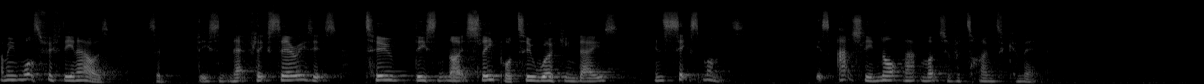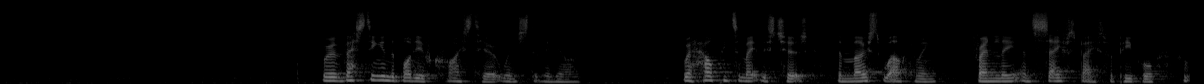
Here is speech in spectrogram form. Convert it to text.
I mean, what's 15 hours? It's a decent Netflix series, it's two decent nights' sleep or two working days in six months. It's actually not that much of a time to commit. We're investing in the body of Christ here at Winchester Vineyard. We're helping to make this church the most welcoming, friendly, and safe space for people from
